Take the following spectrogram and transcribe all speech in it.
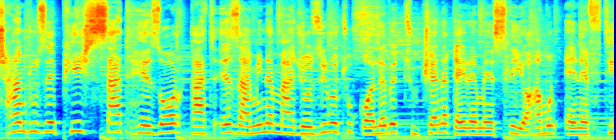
چند روز پیش 100 هزار قطعه زمین مجازی رو تو قالب توکن غیر مثلی یا همون NFT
